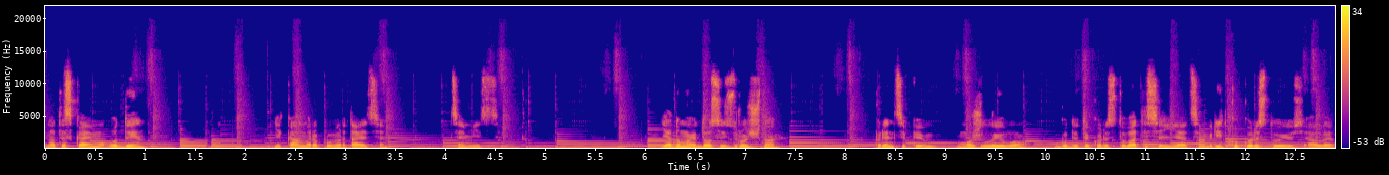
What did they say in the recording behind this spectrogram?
Натискаємо 1, і камера повертається в це місце. Я думаю, досить зручно. В принципі, можливо, будете користуватися. Я цим рідко користуюсь, але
